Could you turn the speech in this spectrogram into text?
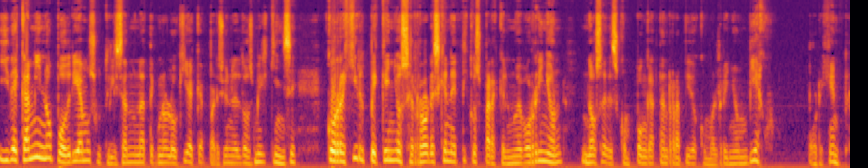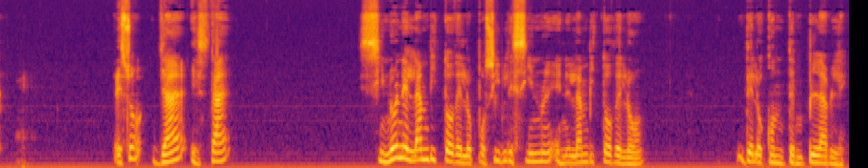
Y de camino podríamos utilizando una tecnología que apareció en el 2015 corregir pequeños errores genéticos para que el nuevo riñón no se descomponga tan rápido como el riñón viejo por ejemplo. Eso ya está si no en el ámbito de lo posible sino en el ámbito de lo de lo contemplable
